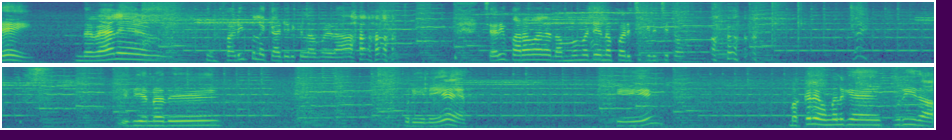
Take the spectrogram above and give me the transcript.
டேய் இந்த வேலையை படிப்பில் காட்டியிருக்கலாமேடா. சரி பரவாயில்ல நம்ம மட்டும் என்ன படிச்சு கிழிச்சிட்டோம். இது என்னது? புரியலையே. ஓகே. மக்களே உங்களுக்கு புரியுதா?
